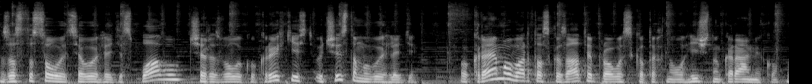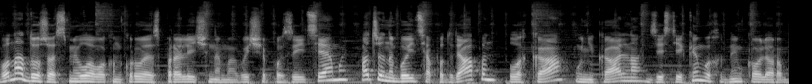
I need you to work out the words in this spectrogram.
Застосовується у вигляді сплаву через велику крихкість у чистому вигляді. Окремо варто сказати про високотехнологічну кераміку. Вона дуже сміливо конкурує з переліченими вище позиціями, адже не боїться подряпин, легка, унікальна, зі стійким виходним кольором.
